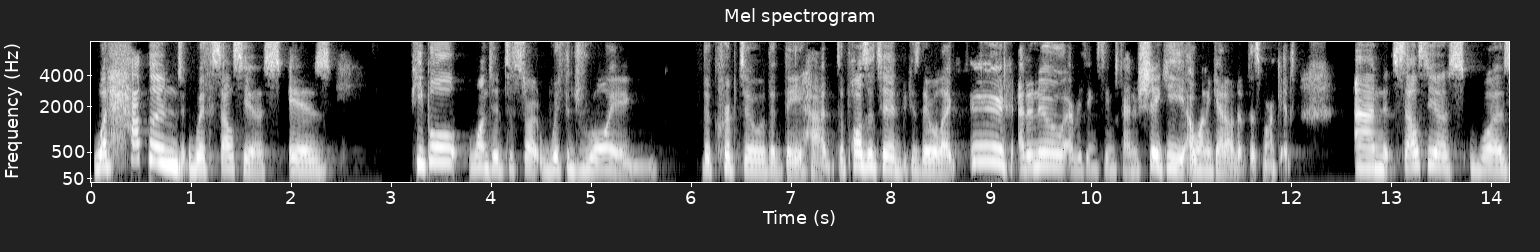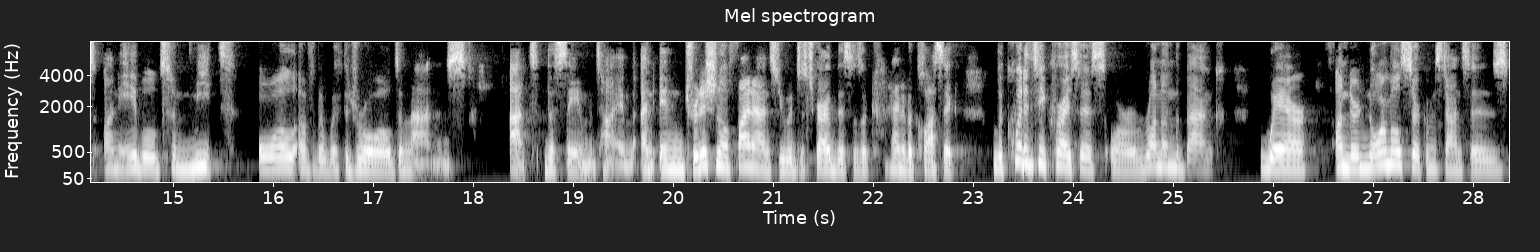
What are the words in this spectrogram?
what happened with celsius is people wanted to start withdrawing the crypto that they had deposited because they were like, eh, I don't know, everything seems kind of shaky. I want to get out of this market. And Celsius was unable to meet all of the withdrawal demands at the same time. And in traditional finance, you would describe this as a kind of a classic liquidity crisis or a run on the bank where under normal circumstances,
